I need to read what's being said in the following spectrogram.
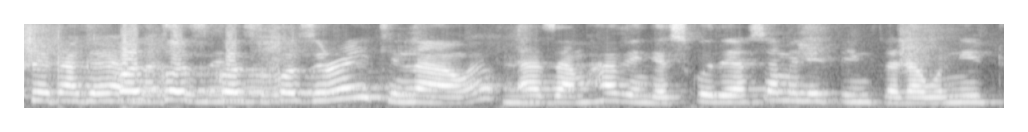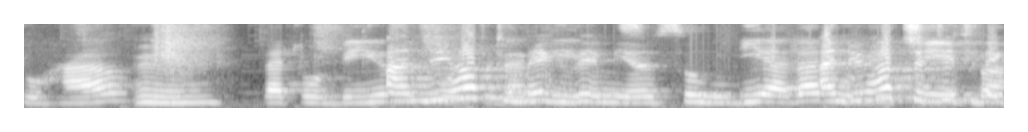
twetagala because because because right now, eh, as I'm having a school, there are so many things that I will need to have Mm. that will be useful. And you have to the make kids. them yourself. Yeah, that and you have have to teach the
